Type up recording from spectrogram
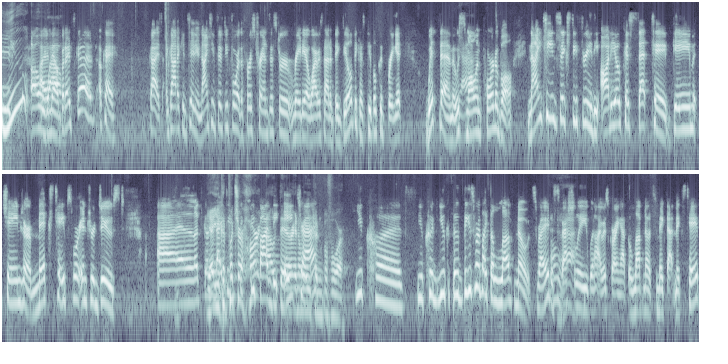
You? Oh, I wow. know, but it's good. Okay. Guys, I got to continue. 1954, the first transistor radio. Why was that a big deal? Because people could bring it with them. It was Yeah. small and portable. 1963, the audio cassette tape, game changer. Mixtapes were introduced. Uh, let's go Yeah, to you could put your heart 1965, out the there in a way you couldn't before. You could. You could. You could. These were like the love notes, right? Oh, yeah. Especially when I was growing up, the love notes to make that mixtape.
